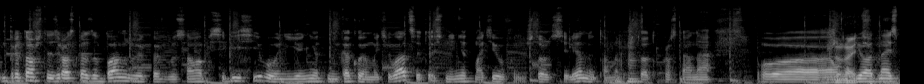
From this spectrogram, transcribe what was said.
При том, что из рассказов Банжи, как бы сама по себе Сива, у нее нет никакой мотивации, то есть у нее нет мотивов уничтожить вселенную там или что-то. Просто она э, у Жрать. нее одна из,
